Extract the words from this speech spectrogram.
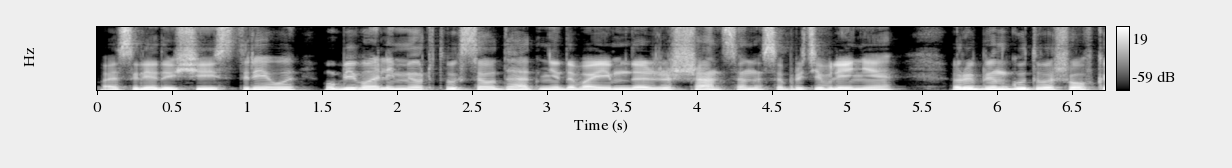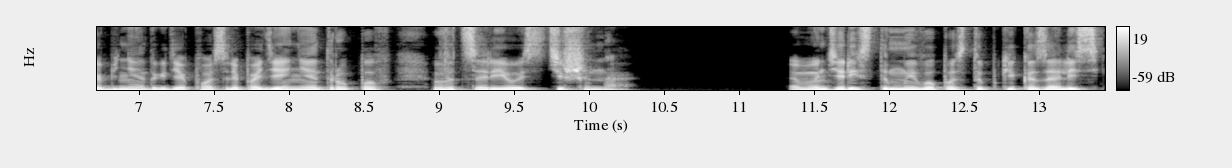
Последующие стрелы убивали мертвых солдат, не давая им даже шанса на сопротивление. Робин Гуд вошел в кабинет, где после падения трупов воцарилась тишина. Авантюристам его поступки казались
